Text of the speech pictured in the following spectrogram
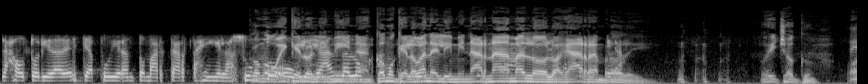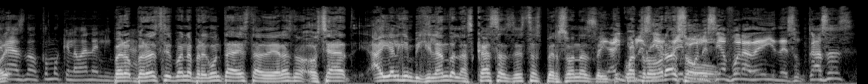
las autoridades ya pudieran tomar cartas en el asunto. ¿Cómo que lo eliminan? ¿Cómo que lo van a eliminar? Nada más lo, lo agarran, brody. Oye, Choco. Erasno, ¿cómo que la van a eliminar? Pero, pero es que es buena pregunta esta de Erasmo. O sea, ¿hay alguien vigilando las casas de estas personas ¿Hay 24 policía, horas ¿Hay o...? policía fuera de, de sus casas?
